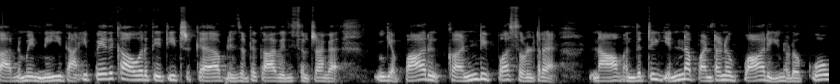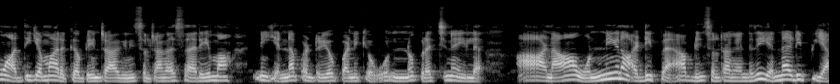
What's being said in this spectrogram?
காரணமே நீ தான் இப்போ எதுக்கு அவரை திட்டிகிட்டு இருக்க அப்படின்னு சொல்லிட்டு காவேரி சொல்கிறாங்க இங்கே பாரு கண்டிப்பாக சொல்கிறேன் நான் வந்துட்டு என்ன பண்ணுறேன்னு பாரு என்னோடய கோவம் அதிகமாக இருக்குது அப்படின்னு ராகினி சொல்கிறாங்க சரிம்மா நீ என்ன பண்ணுறியோ பண்ணிக்கோ ஒன்றும் பிரச்சனை இல்லை. ஆனால் ஒன்றையும் நான் அடிப்பேன் அப்படின்னு சொல்கிறாங்க என்னது என்ன அடிப்பியா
